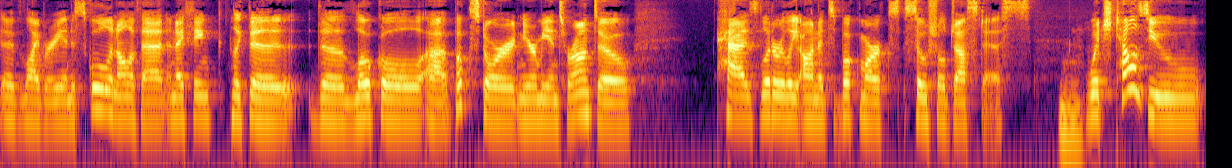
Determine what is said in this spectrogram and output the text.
a library in a school and all of that. And I think like the, the local uh, bookstore near me in Toronto has literally on its bookmarks social justice, mm. which tells you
